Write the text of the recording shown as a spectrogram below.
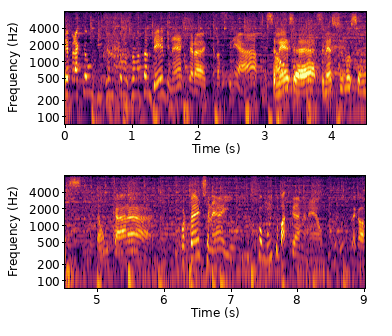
Lembrar que é um vídeo pelo Jonathan Demme, né? Que era, que era cineasta. Silêncio, é, Silêncio Inocentes. Então, um cara importante, né? E o vídeo ficou muito bacana, né? Um vídeo muito legal.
